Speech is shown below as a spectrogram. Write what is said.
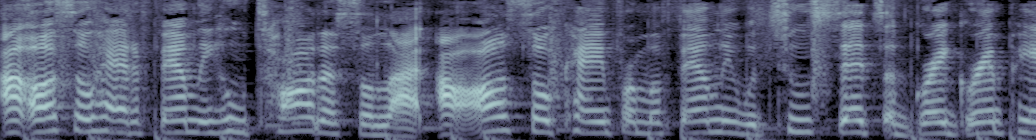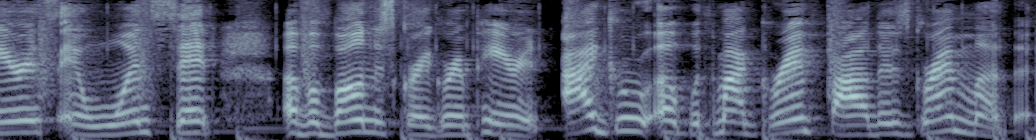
I also had a family who taught us a lot. I also came from a family with two sets of great grandparents and one set of a bonus great grandparent. I grew up with my grandfather's grandmother.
